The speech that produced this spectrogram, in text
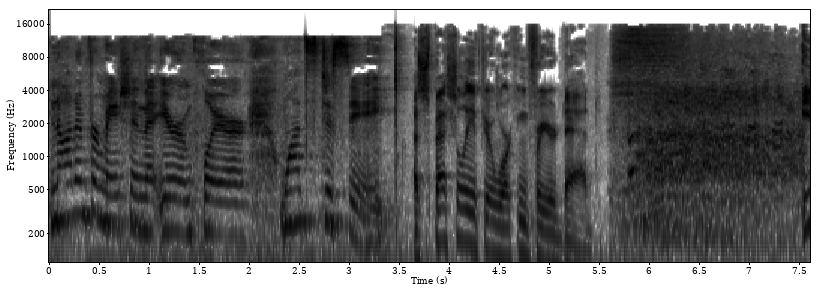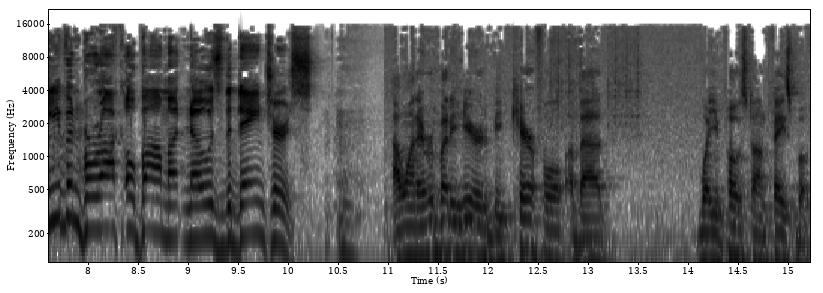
not information that your employer wants to see. Especially if you're working for your dad. Even Barack Obama knows the dangers. I want everybody here to be careful about what you post on Facebook.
